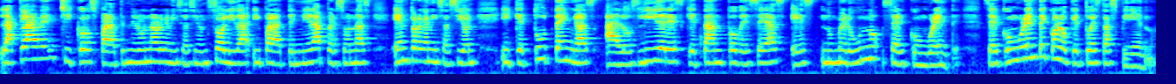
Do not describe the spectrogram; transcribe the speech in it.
la clave, chicos, para tener una organización sólida y para tener a personas en tu organización y que tú tengas a los líderes que tanto deseas es número uno, ser congruente. Ser congruente con lo que tú estás pidiendo.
